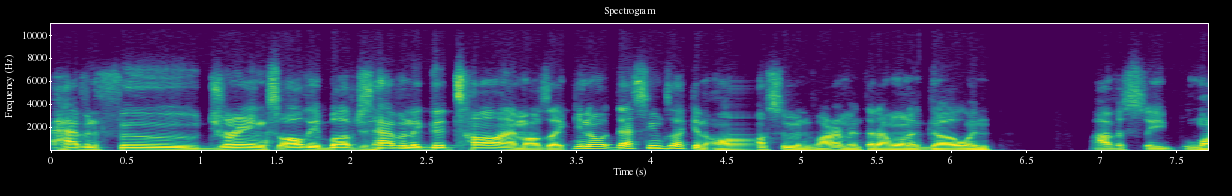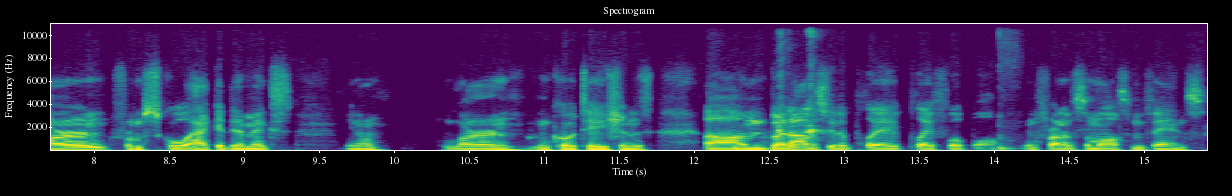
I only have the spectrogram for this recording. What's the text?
having food, drinks, all the above, just having a good time. I was like, you know, that seems like an awesome environment that I want to go and obviously learn from school academics, you know, learn in quotations. Um, but obviously to play play football in front of some awesome fans.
